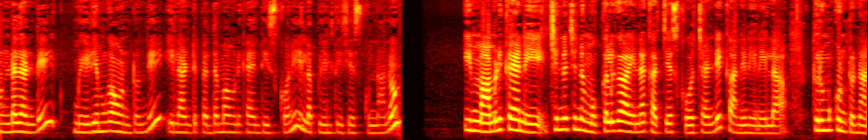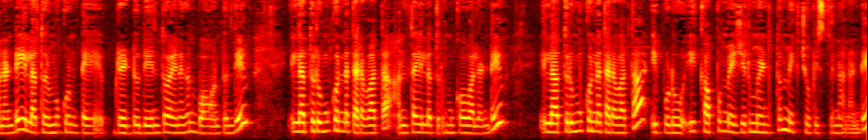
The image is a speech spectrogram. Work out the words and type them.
ఉండదండి. మీడియంగా ఉంటుంది. ఇలాంటి పెద్ద మామిడికాయని తీసుకొని ఇలా పీల్ తీసేసుకున్నాను. ఈ మామిడికాయని చిన్న చిన్న ముక్కలుగా అయినా కట్ చేసుకోవచ్చండి. కానీ నేను ఇలా తురుముకుంటున్నానండి. ఇలా తురుముకుంటే బ్రెడ్ దేంతో అయినా కానీ బాగుంటుంది. ఇలా తురుముకున్న తర్వాత అంతా ఇలా తురుముకోవాలండి. ఇలా తురుముకున్న తర్వాత ఇప్పుడు ఈ కప్పు మెజర్మెంట్తో మీకు చూపిస్తున్నానండి.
